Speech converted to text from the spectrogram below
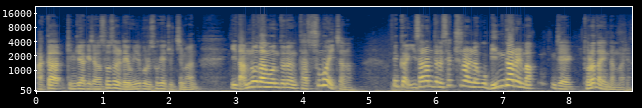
아까 김기아 기자가 소설 내용 일부를 소개해 줬지만 이 남로 당원들은 다 숨어 있잖아. 그러니까 이 사람들을 색출하려고 민가를 막 이제 돌아다닌단 말이야.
